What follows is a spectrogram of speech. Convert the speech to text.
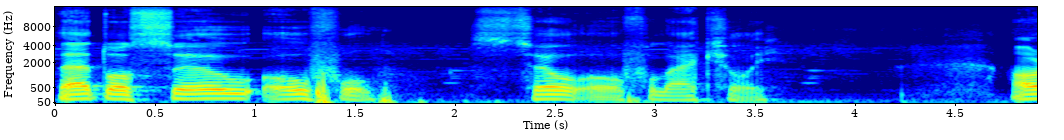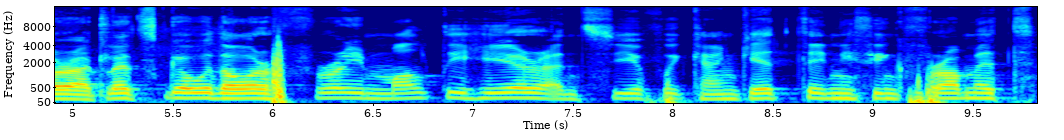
That was so awful. So awful, actually. Alright, let's go with our free multi here and see if we can get anything from it.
